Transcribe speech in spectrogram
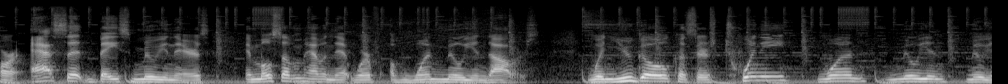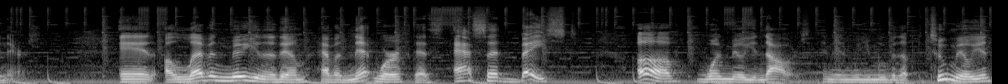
are asset-based millionaires and most of them have a net worth of $1 million. When you go, because there's 21 million millionaires and 11 million of them have a net worth that's asset-based of $1 million. And then when you move it up to 2 million,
